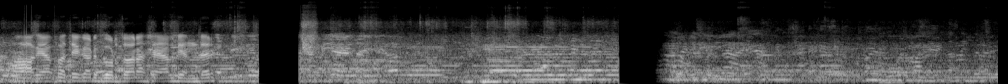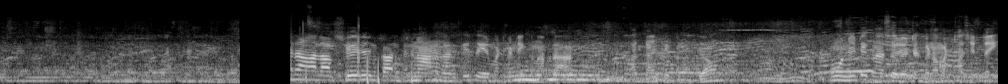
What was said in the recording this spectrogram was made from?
ਆ ਗਿਆ ਫਤਿਹਗੜ੍ਹ ਗੁਰਦੁਆਰਾ ਸਾਹਿਬ ਦੇ ਅੰਦਰ। ਨਾਲ ਆਪ ਸਵੇਰੇ ਇਸ਼ਨਾਨ ਕਰਕੇ ਫੇਰ ਮੱਥਾ ਟੇਕਣਾ ਭਰਾ। ਅੱਦਾਂ ਟੇਕਣਾ ਕਿਉਂ? ਹੁਣ ਨਹੀਂ ਟੇਕਣਾ ਸਵੇਰੇ ਟੇਕਣਾ ਮੱਥਾ ਸਿੱਧਾ ਹੀ।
